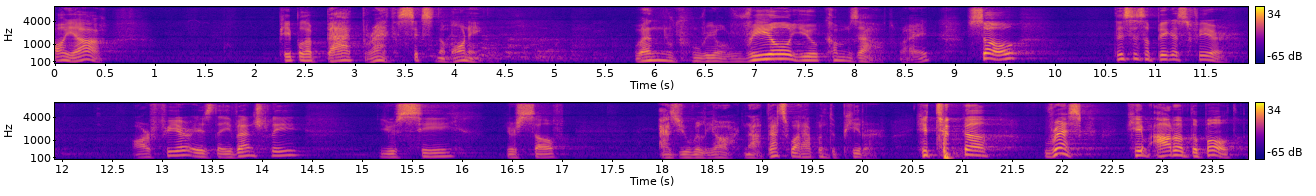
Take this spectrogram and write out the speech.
Oh yeah. People have bad breath, 6 in the morning. When real, real you comes out, right? So, this is the biggest fear. Our fear is that eventually you see yourself as you really are. Now, that's what happened to Peter. He took a risk, came out of the boat,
